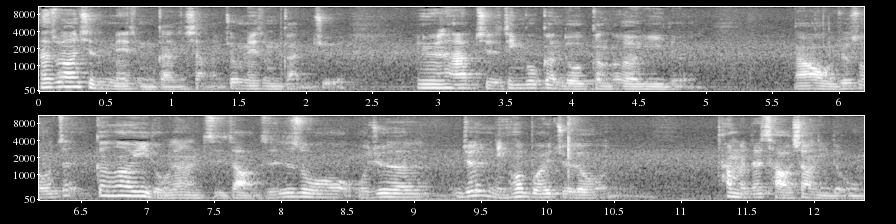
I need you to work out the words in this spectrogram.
他说他其实没什么感想，就没什么感觉，因为他其实听过更多更恶意的。然后我就说，这更恶意的我当然知道，只是说，我觉得，你觉得你会不会觉得他们在嘲笑你的文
